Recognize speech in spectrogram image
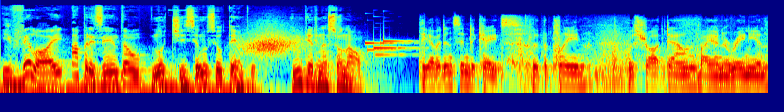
e Veloy apresentam Notícia no seu tempo. Internacional. The evidence indicates that the plane was shot down by an Iranian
